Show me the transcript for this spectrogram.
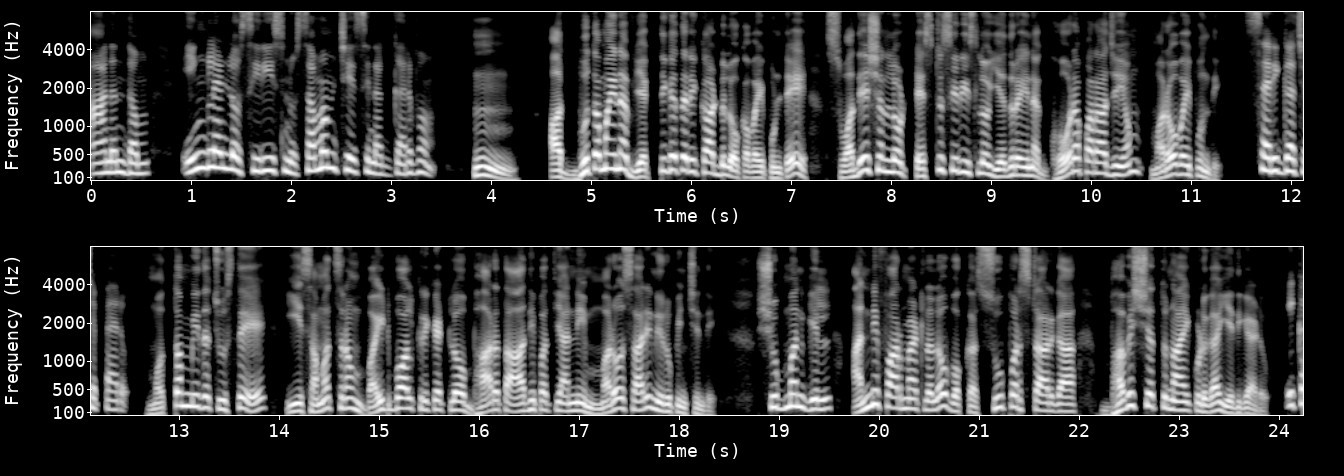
ఆనందం ఇంగ్లండ్లో సిరీస్ను సమం చేసిన గర్వం. అద్భుతమైన వ్యక్తిగత రికార్డులు ఒకవైపుంటే స్వదేశంలో టెస్టు సిరీస్లో ఎదురైన ఘోర పరాజయం మరోవైపుంది. సరిగ్గా చెప్పారు. మొత్తం మీద చూస్తే ఈ సంవత్సరం వైట్ బాల్ క్రికెట్లో భారత ఆధిపత్యాన్ని మరోసారి నిరూపించింది. శుభ్మన్ గిల్ అన్ని ఫార్మాట్లలో ఒక సూపర్ స్టార్గా భవిష్యత్తు నాయకుడిగా ఎదిగాడు. ఇక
